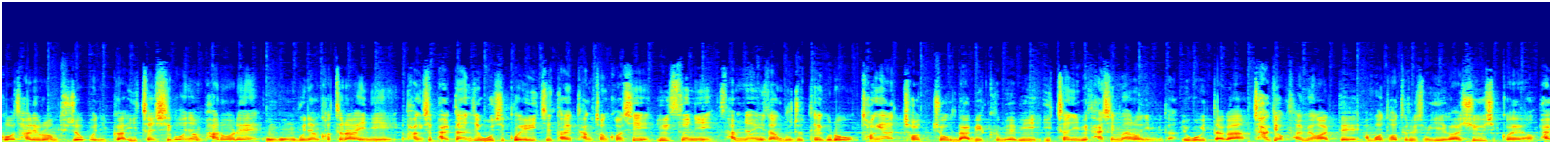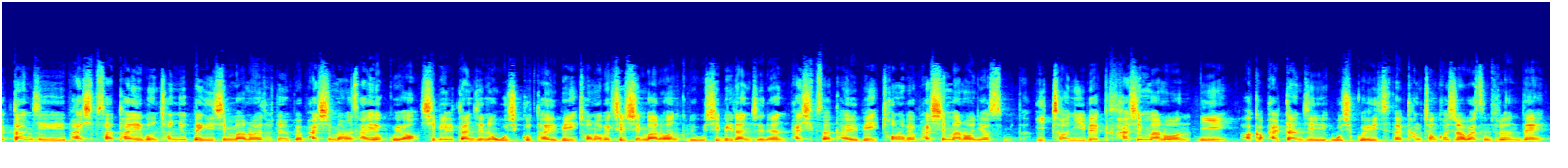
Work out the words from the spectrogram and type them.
그 자료로 한번 뒤져보니까 2015년 8월에 공공분양 커트라인이 당시 8단지 59H 타입 당첨 컷이 1순위 3년 이상 무주택으로 청약 저축 납입 금액이 2240만 원입니다. 요거 이따가 자격 설명할 때 한번 더 들으시면 이해가 쉬우실 거예요. 8단지 84 타입은 1620만 원에서 1680만 원 사이였고요. 11단지는 59 타입이 1570만 원 그리고 12단지는 84 타입 타입이 1,580만 원이었습니다. 2,240만 원이 아까 8단지 59H 타입 당첨 컷이라고 말씀드렸는데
